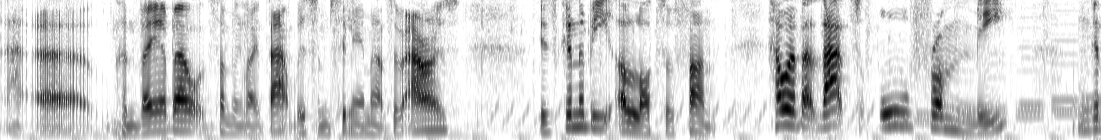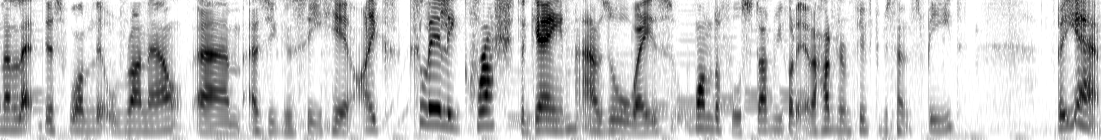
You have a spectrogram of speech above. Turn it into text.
a uh, conveyor belt and something like that with some silly amounts of arrows. It's going to be a lot of fun. However, that's all from me. I'm going to let this one little run out. Um, as you can see here, I clearly crushed the game, as always. Wonderful stuff. You got it at 150% speed. But yeah,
